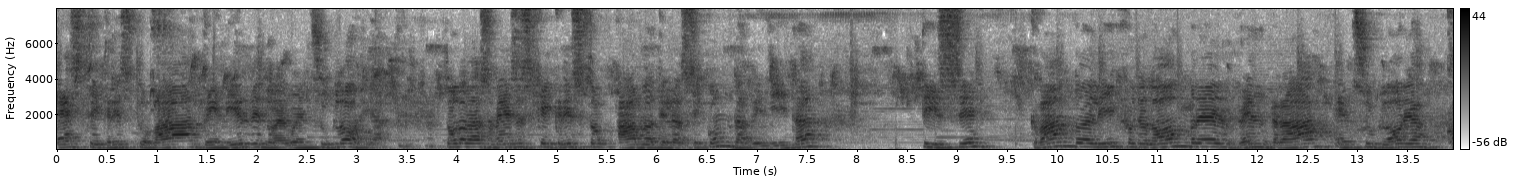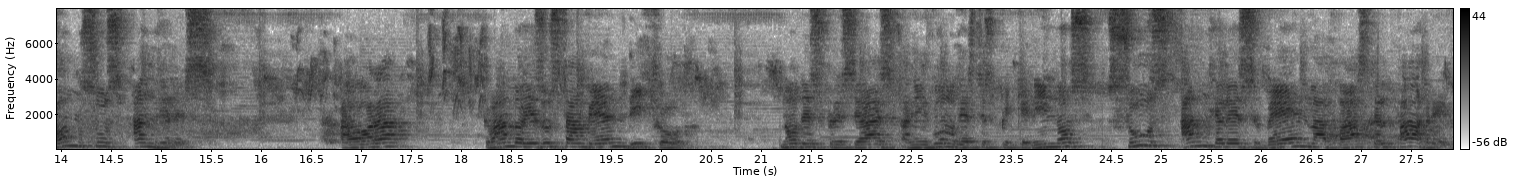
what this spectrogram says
este Cristo va a venir de nuevo en su gloria. Todas las veces que Cristo habla de la segunda venida, dice cuando el Hijo del Hombre vendrá en su gloria con sus ángeles. Ahora, cuando Jesús también dijo, no despreciáis a ninguno de estos pequeñinos, sus ángeles ven la paz del Padre.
